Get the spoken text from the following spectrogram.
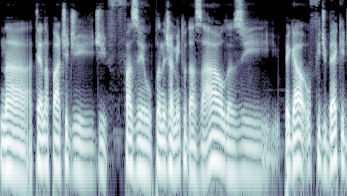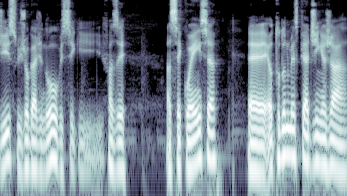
na, até na parte de, de fazer o planejamento das aulas e pegar o feedback disso e jogar de novo e seguir fazer a sequência. É, eu estou dando uma espiadinha já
